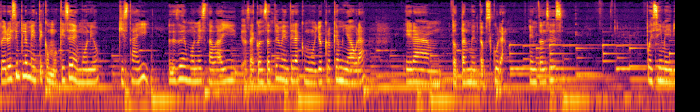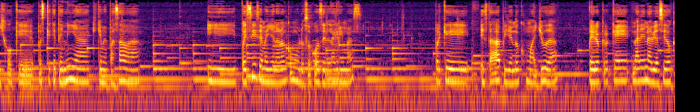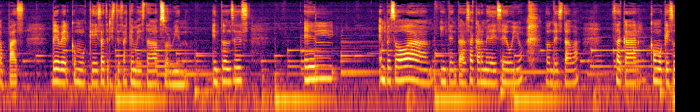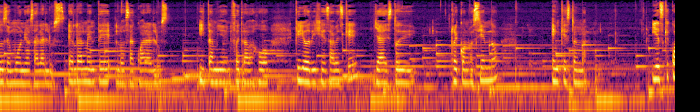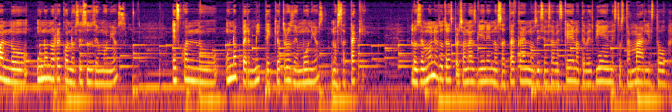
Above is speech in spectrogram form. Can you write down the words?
Pero es simplemente como que ese demonio que está ahí, ese demonio estaba ahí, o sea, constantemente era como yo creo que mi aura era mm, totalmente oscura. Entonces, pues sí me dijo que pues que, tenía, que qué me pasaba. Y pues sí, se me llenaron como los ojos de lágrimas porque estaba pidiendo como ayuda, pero creo que nadie había sido capaz de ver como que esa tristeza que me estaba absorbiendo. Entonces, él empezó a intentar sacarme de ese hoyo donde estaba, sacar como que esos demonios a la luz. Él realmente los sacó a la luz. Y también fue trabajo que yo dije, ¿sabes qué? Ya estoy reconociendo en que estoy mal. Y es que cuando uno no reconoce sus demonios, es cuando uno permite que otros demonios nos ataquen los demonios de otras personas vienen, nos atacan, nos dicen, ¿sabes qué? No te ves bien, esto está mal, esto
